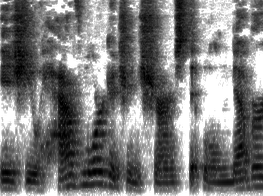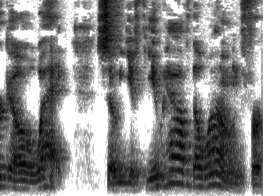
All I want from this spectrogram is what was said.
is you have mortgage insurance that will never go away. So if you have the loan for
